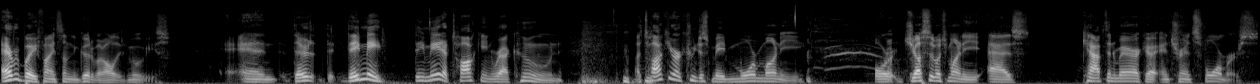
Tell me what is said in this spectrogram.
everybody finds something good about all these movies, and there's they made they made a talking raccoon. A talking raccoon just made more money, or just as much money as Captain America and Transformers.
